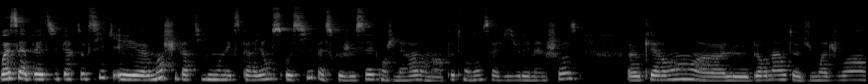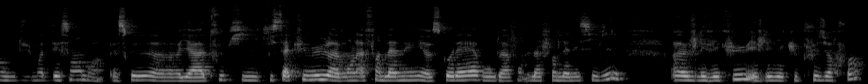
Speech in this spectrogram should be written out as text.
ouais, ça peut être hyper toxique. Et euh, moi, je suis partie de mon expérience aussi parce que je sais qu'en général, on a un peu tendance à vivre les mêmes choses. Euh, clairement, le burn-out du mois de juin ou du mois de décembre, parce qu'il il y a tout qui, s'accumule avant la fin de l'année scolaire ou la, la fin de l'année civile, je l'ai vécu et je l'ai vécu plusieurs fois.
